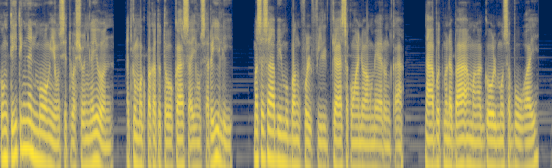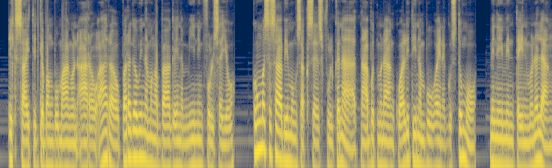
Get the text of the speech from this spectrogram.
Kung titingnan mo ang iyong sitwasyon ngayon at kung magpakatotoo ka sa iyong sarili, masasabi mo bang fulfilled ka sa kung ano ang meron ka? Naabot mo na ba ang mga goal mo sa buhay? Excited ka bang bumangon araw-araw para gawin ang mga bagay na meaningful sa iyo? Kung masasabi mong successful ka na at naabot mo na ang quality ng buhay na gusto mo, mini-maintain mo na lang,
